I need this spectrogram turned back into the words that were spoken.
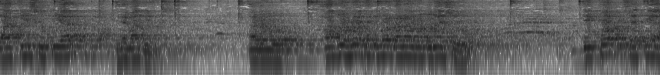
লাকি চুতীয়া ধেমাজি। আৰু সাজু হৈ থাকিবৰ কাৰণে অনুৰোধ জনাইছো দীপক চেতিয়া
